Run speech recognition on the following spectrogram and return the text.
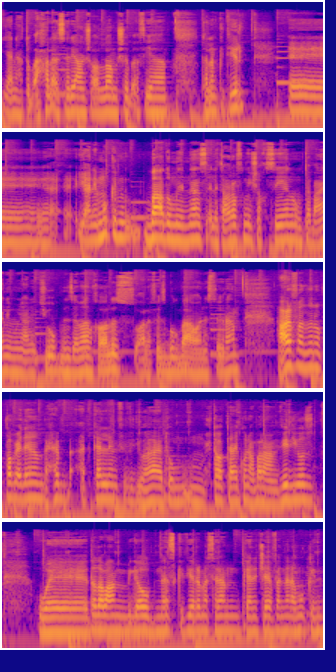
يعني هتبقى حلقة سريعة إن شاء الله مش هيبقى فيها كلام كتير. آه، يعني ممكن بعض من الناس اللي تعرفني شخصيا ومتابعاني من على اليوتيوب من زمان خالص وعلى فيسبوك بقى وعلى إنستجرام عارفة إن أنا بطبعي دايما بحب أتكلم في فيديوهات والمحتوى بتاعي يكون عبارة عن videos وده طبعا بيجاوب ناس كتير. مثلا كانت شايفة إن أنا ممكن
